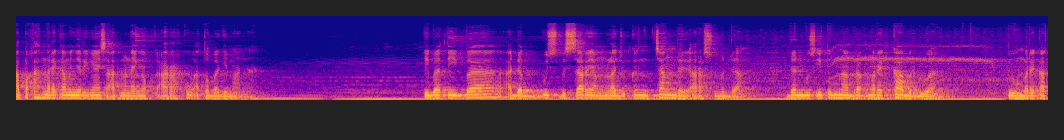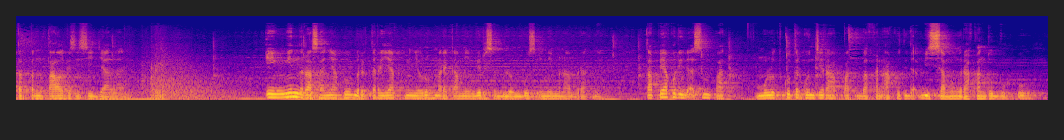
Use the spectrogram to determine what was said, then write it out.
apakah mereka menyeringai saat menengok ke arahku atau bagaimana? Tiba-tiba ada bus besar yang melaju kencang dari arah Sumedang, dan bus itu menabrak mereka berdua Tubuh mereka terpental ke sisi jalan. Ingin rasanya aku berteriak menyuruh mereka minggir sebelum bus ini menabraknya. Tapi aku tidak sempat. Mulutku terkunci rapat, bahkan aku tidak bisa menggerakkan tubuhku.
